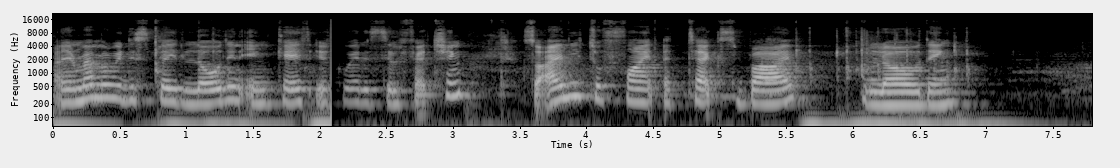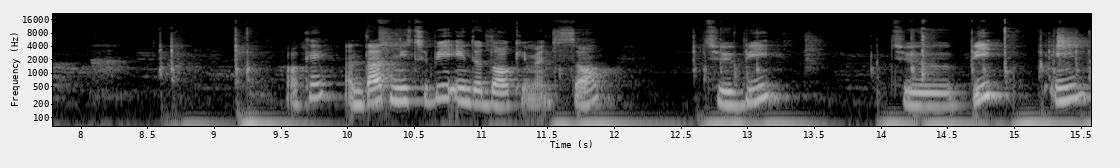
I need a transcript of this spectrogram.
And remember we displayed loading in case your query is still fetching. So I need to find a text by loading. Okay and that needs to be in the document. So to be to be in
